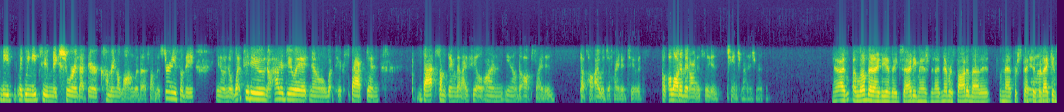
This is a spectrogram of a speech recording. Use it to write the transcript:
need like we need to make sure that they're coming along with us on this journey so they, you know, know what to do, know how to do it, know what to expect. And that's something that I feel on you know the ops side is that's how I would define it too. It's a lot of it honestly is change management. Yeah, I, I love that idea of anxiety management. I've never thought about it from that perspective, yeah. but I can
